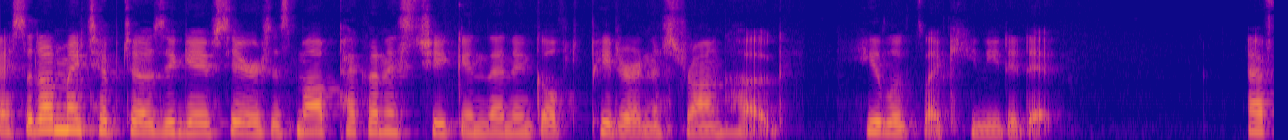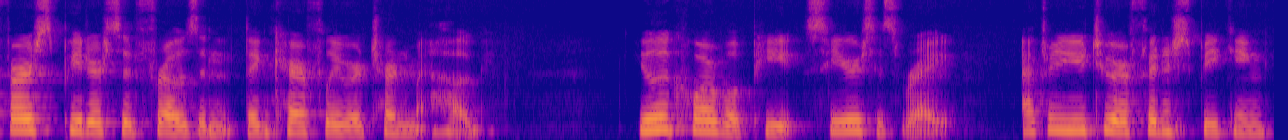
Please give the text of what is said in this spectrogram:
I stood on my tiptoes and gave Sirius a small peck on his cheek and then engulfed Peter in a strong hug. He looked like he needed it. At first, Peter stood frozen, then carefully returned my hug. You look horrible, Pete. Sirius is right. After you two are finished speaking,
